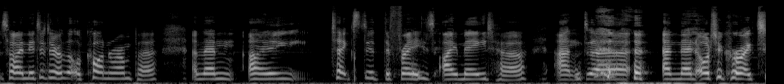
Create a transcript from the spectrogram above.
so I knitted her a little cotton romper, and then I texted the phrase "I made her," and uh, and then autocorrect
